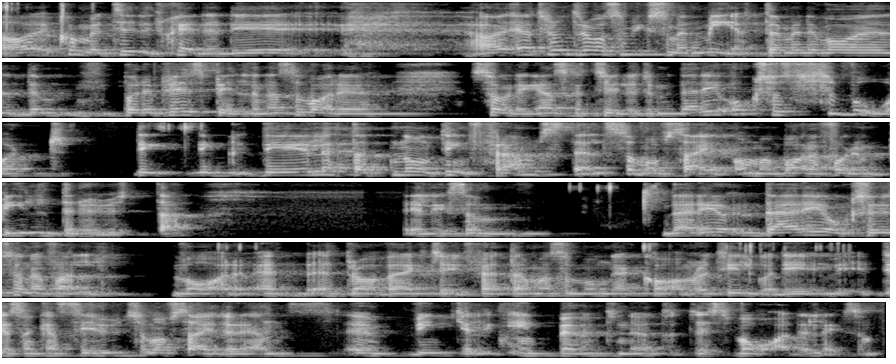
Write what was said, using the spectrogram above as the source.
Ja, det kom ett tidigt skede. Det, ja, jag tror inte det var så mycket som en meter men det var, det, på reprisbilderna så var det, såg det ganska tydligt ut. Men där är också svårt. Det, det, det, är lätt att någonting framställs som offside om man bara får en bildruta. Det är liksom Där är, där är också i sådana fall VAR ett, ett bra verktyg för att de har så många kameror att tillgå. Det, det som kan se ut som offside ur en vinkel inte, behöver inte nödvändigtvis vara det. Liksom.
